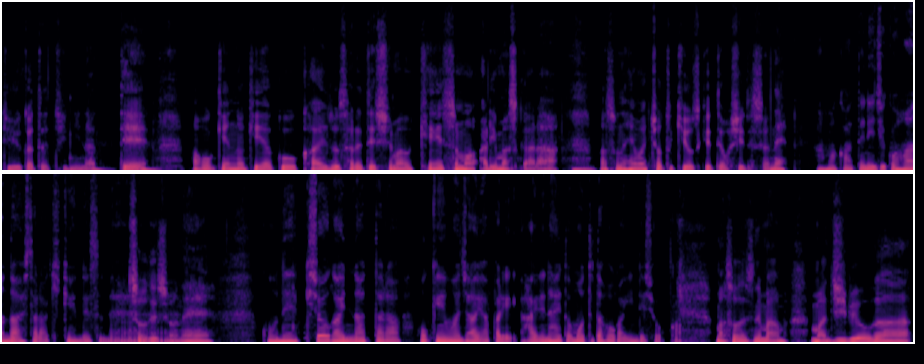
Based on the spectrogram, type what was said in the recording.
っていう形になって、まあ、保険の契約を解除されてしまうケースもありますから、まあ、その辺はちょっと気をつけてほしいですよね。あんま勝手に自己判断したら危険ですね。そうですよね。更年期障害になったら保険はじゃあやっぱり入れないと思ってた方がいいんでしょうか？まあそうですね。まあ、まあ持病が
